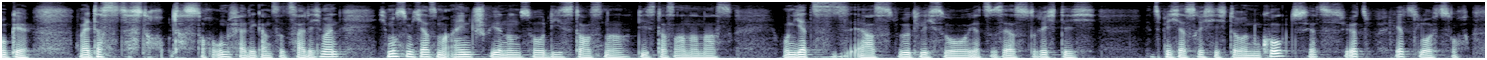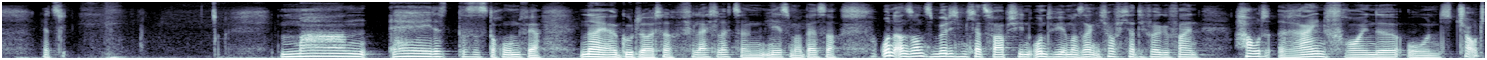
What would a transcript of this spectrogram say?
Okay, weil das, das, ist doch, das ist doch unfair die ganze Zeit. Ich meine, ich muss mich erstmal einspielen und so, dies, das, ne? Dies, das, Ananas. Und jetzt ist es erst wirklich so, jetzt ist erst richtig, jetzt bin ich erst richtig drin. Guckt, jetzt, jetzt, jetzt läuft's doch. Jetzt. Mann, ey, das, das ist doch unfair. Naja, gut, Leute, vielleicht läuft es beim nächsten Mal besser. Und ansonsten würde ich mich jetzt verabschieden und wie immer sagen, ich hoffe, euch hat die Folge gefallen. Haut rein, Freunde, und ciao, ciao.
